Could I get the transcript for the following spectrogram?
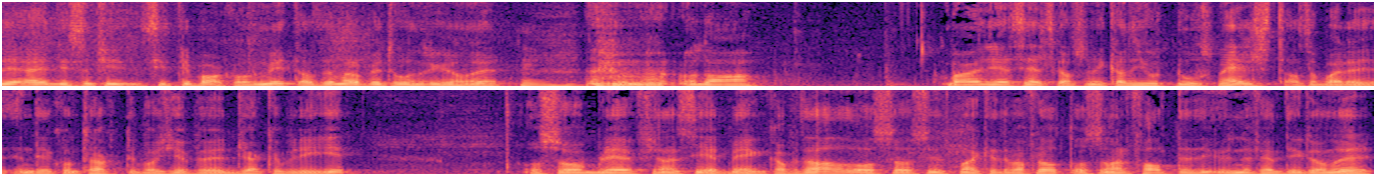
det, er de som sitter i bakhodet mitt, at den var oppe i 200 kroner. Mm. og da var det et selskap som ikke hadde gjort noe som helst. altså Bare en del kontrakter på å kjøpe Jacob Rieger. Og så ble finansiert med egenkapital, og så syntes markedet var flott. Og så har den falt ned til under 50 kroner.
